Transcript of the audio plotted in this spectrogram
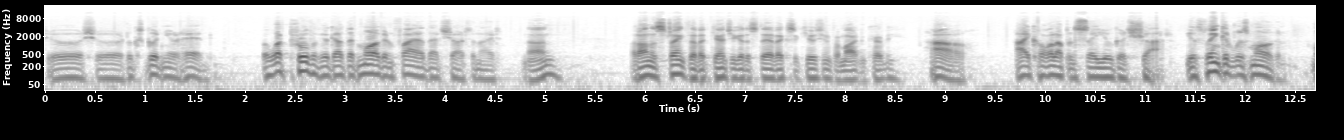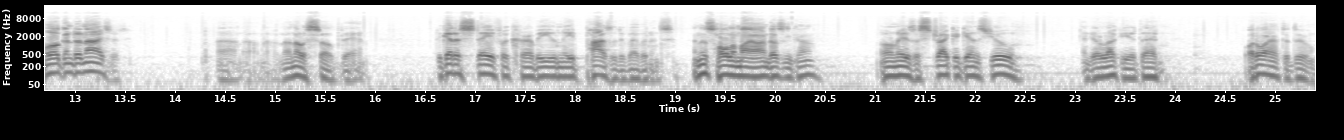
Sure, sure. It looks good in your head. But what proof have you got that Morgan fired that shot tonight? None. But on the strength of it, can't you get a stay of execution for Martin Kirby? How? I call up and say you got shot. You think it was Morgan. Morgan denies it. No, no, no, no, no soap, Dan. To get a stay for Kirby, you need positive evidence. And this hole in my arm doesn't count? Only as a strike against you. And you're lucky at that. What do I have to do?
